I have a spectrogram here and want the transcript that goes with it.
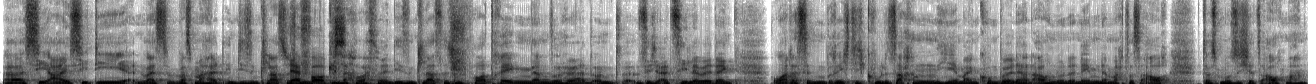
mhm. äh, CI, CD, weißt du, was man halt in diesen klassischen, genau, was man in diesen klassischen Vorträgen dann so hört und sich als C-Level denkt, oh, das sind richtig coole Sachen. Hier mein Kumpel, der hat auch ein Unternehmen, der macht das auch. Das muss ich jetzt auch machen.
